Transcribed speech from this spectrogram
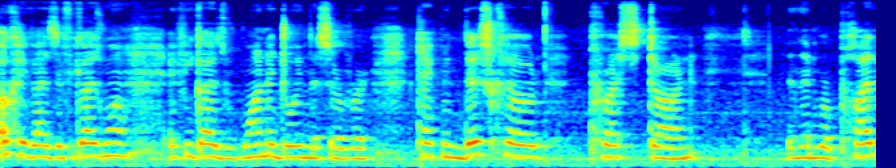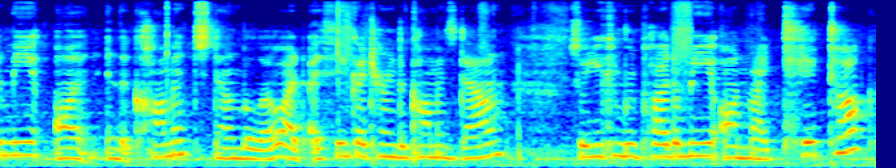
Okay, guys, if you guys want, if you guys want to join the server, type in this code, press done, and then reply to me on in the comments down below. I, I think I turned the comments down, so you can reply to me on my TikTok,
